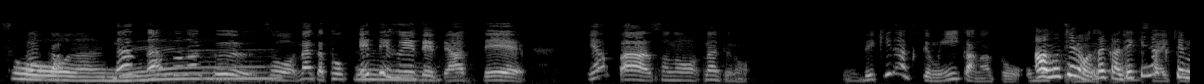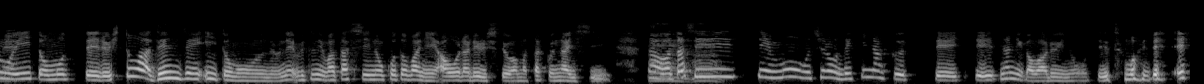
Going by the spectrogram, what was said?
そうなんだ、ね。ななんとなく、そう、なんかと、得て増えてってあって、やっぱ、その、なんていうの、できなくてもいいかなと思ってあ、もちろん。だからできなくてもい。いいと思っている人は全然いいと思うんだよね。別に私の言葉に煽られる必要は全くないし。だから私自身ももちろんできなくってきて何が悪いのっていうつもりで、え、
